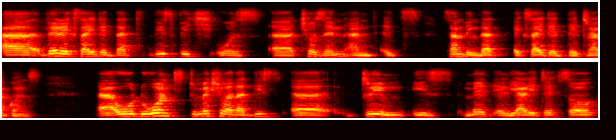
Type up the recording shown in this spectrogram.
are very excited that this pitch was uh, chosen, and it's something that excited the Dragons. Uh, would want to make sure that this uh, dream is made a reality. So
